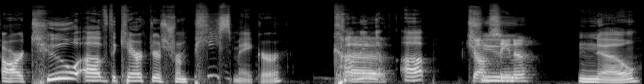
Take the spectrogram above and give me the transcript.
are two of the characters from Peacemaker coming Uh, up. John to, Cena. No,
